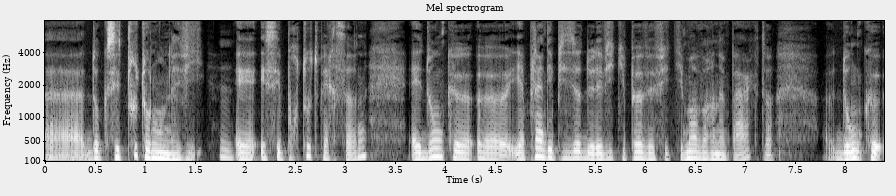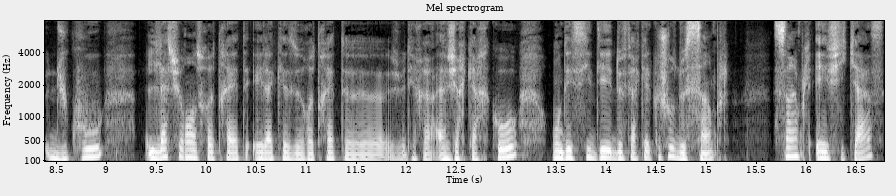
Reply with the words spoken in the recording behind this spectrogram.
Euh, Donc c'est tout au long de la vie Mm. et, et c'est pour toute personne. Et donc euh, il y a plein d'épisodes de la vie qui peuvent effectivement avoir un impact. Donc, du coup, l'assurance retraite et la caisse de retraite, euh, je veux dire, Agir Carco, ont décidé de faire quelque chose de simple, simple et efficace.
